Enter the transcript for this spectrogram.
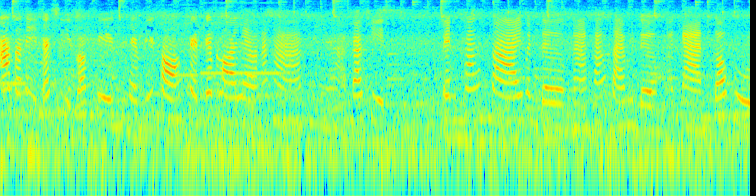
อาตอนนี้ก็ฉีดวัคซีนเข็มที่สองเสร็จเรียบร้อยแล้วนะคะนี่ค่ะก็ฉีด เป็นข้างซ้ายเหมือนเดิมนะ ข้างซ้ายเหมือนเดิม อาการก็คือ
